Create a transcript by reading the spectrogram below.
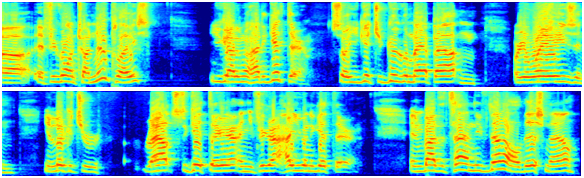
uh, if you're going to a new place, you got to know how to get there. So you get your Google Map out and or your Waze, and you look at your routes to get there and you figure out how you're going to get there. And by the time you've done all this now,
